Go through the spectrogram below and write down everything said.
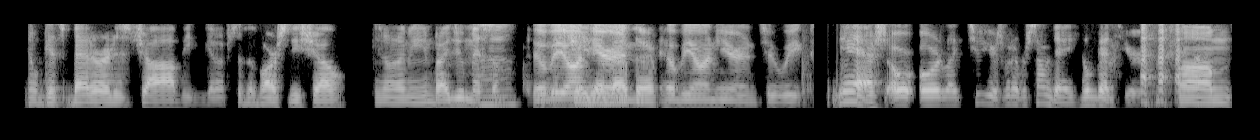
you know gets better at his job, he can get up to the varsity show. You know what I mean? But I do miss him. I do He'll be on J-Dub here. out In, there. he'll be on here in two weeks. Yeah, or or like two years, whatever. Someday he'll get here. um,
